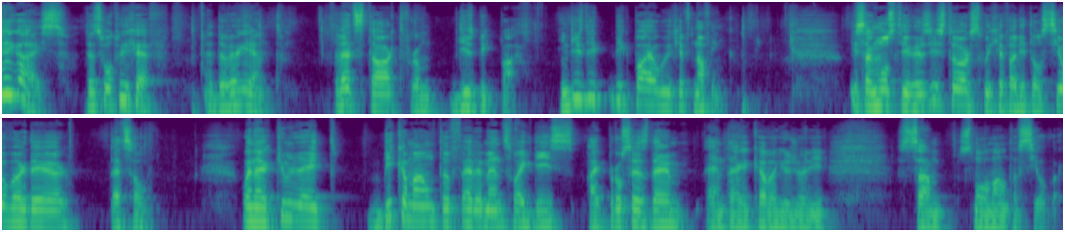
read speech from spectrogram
Okay guys, that's what we have at the very end. Let's start from this big pile. In this big pile we have nothing. These are mostly resistors, we have a little silver there, that's all. When I accumulate big amount of elements like this, I process them and I recover usually some small amount of silver.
